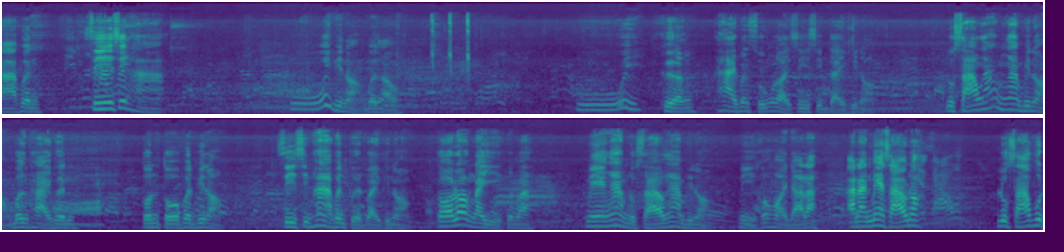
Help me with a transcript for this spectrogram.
ตาเพิ่น45อุ้ยพี่น้องเบิ่งเอาอุ้ยเครื่องถ่ายเพิ่นสูง140ได้พี่น้องลูกสาวงามงามพี่น้องเบิ่งถ่ายเพิ่นต้นโตเพิ่นพี่น้อง45เพิ่นเปิดไว้พี่น้องต่อรองในอีกเพิ่นว่าแม่งามลูกสาวงามพี่น้องนี่เขาหอยดาราอันนั้นแม่สาวเนาะแม่สาวลูกสาวผู้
